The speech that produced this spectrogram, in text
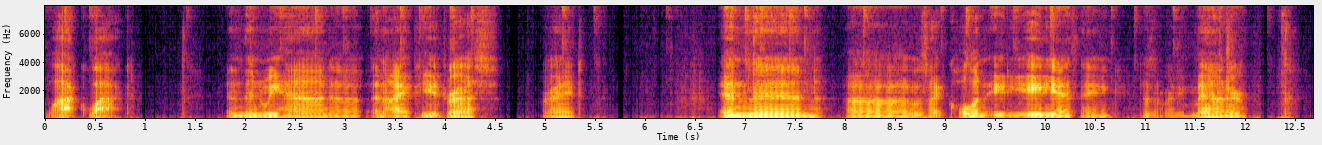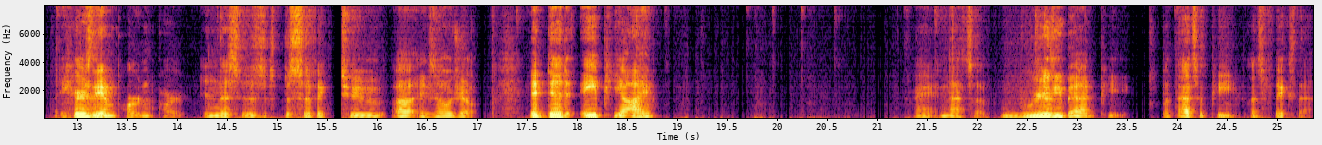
whack whack. And then we had uh, an IP address, right? And then uh, it was like colon 8080, I think. Doesn't really matter. But here's the important part, and this is specific to uh, Xojo. It did API, right? And that's a really bad P. But that's a P. Let's fix that.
